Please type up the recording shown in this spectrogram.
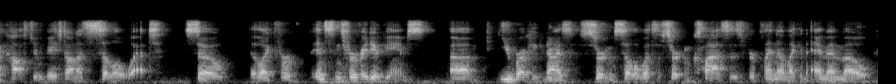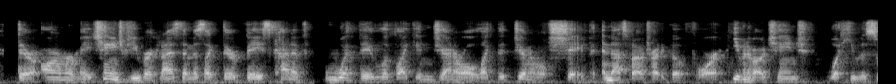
costume based on a silhouette. So, like for instance, for video games, um, you recognize certain silhouettes of certain classes if you're playing on like an MMO. Their armor may change, but you recognize them as like their base kind of what they look like in general, like the general shape. And that's what I would try to go for. Even if I would change what he was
